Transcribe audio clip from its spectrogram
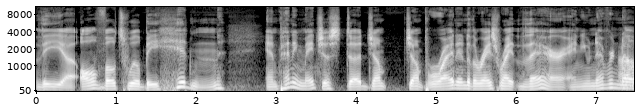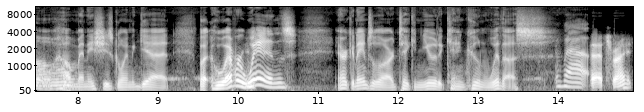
the uh, all votes will be hidden, and Penny may just uh, jump jump right into the race right there, and you never know how Oh. many she's going to get. But whoever wins, Eric and Angela are taking you to Cancun with us. Well, That's right.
